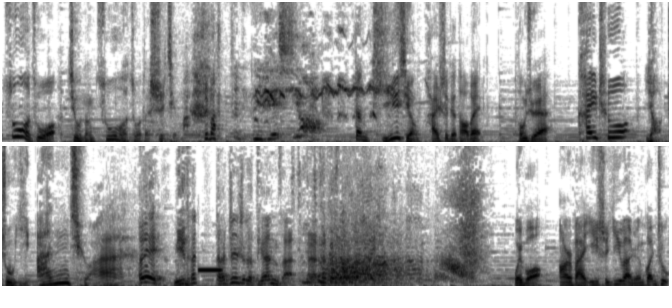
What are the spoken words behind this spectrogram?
做做就能做做的事情嘛，对吧？这你别笑。但提醒还是得到位，同学，开车要注意安全。哎，你他 还真是个天才。微博二百一十一万人关注，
